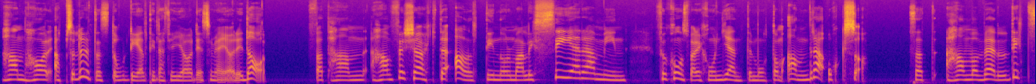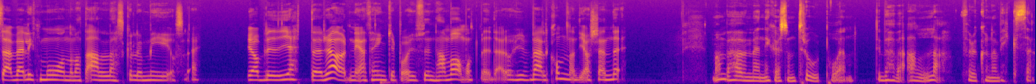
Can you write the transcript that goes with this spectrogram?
Han har absolut en stor del till att jag gör det som jag gör idag. För att han, han försökte alltid normalisera min funktionsvariation gentemot de andra också. Så att han var väldigt, så här, väldigt mån om att alla skulle med och sådär. Jag blir jätterörd när jag tänker på hur fin han var mot mig där och hur välkomnad jag kände. Man behöver människor som tror på en. Det behöver alla för att kunna växa.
